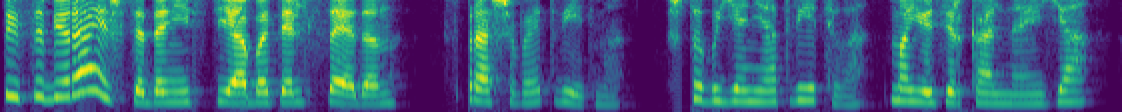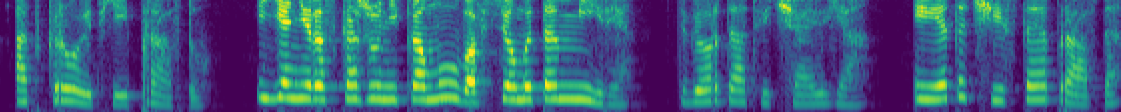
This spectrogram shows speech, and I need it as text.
«Ты собираешься донести об Этель Седан?» спрашивает ведьма. Чтобы я не ответила, мое зеркальное «я» откроет ей правду. «Я не расскажу никому во всем этом мире», твердо отвечаю я. И это чистая правда.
